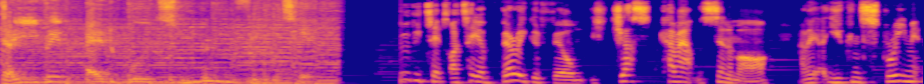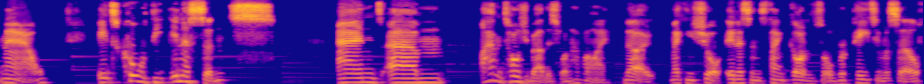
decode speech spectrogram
David Edwards Movie Tip. movie tips. I tell you, a very good film. It's just come out in the cinema, and it, you can stream it now. It's called The Innocents, and um, I haven't told you about this one, have I? No, making sure Innocents. Thank God, I'm sort of repeating myself.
